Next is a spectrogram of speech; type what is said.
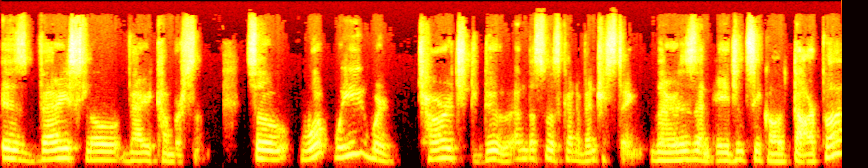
is very slow, very cumbersome. So what we were charged to do, and this was kind of interesting, there is an agency called DARPA.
